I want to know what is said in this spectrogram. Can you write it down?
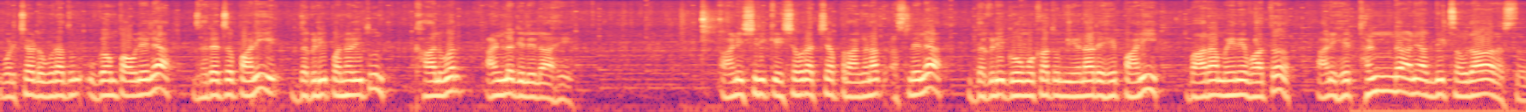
वरच्या डोंगरातून उगम पावलेल्या झऱ्याचं पाणी दगडी पन्हाळीतून खालवर आणलं गेलेलं आहे. आणि श्री केशवराजच्या प्रांगणात असलेल्या दगडी गोमुखातून येणारे हे पाणी बारा महिने वाहतं आणि हे थंड आणि अगदी चवदार असतं.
